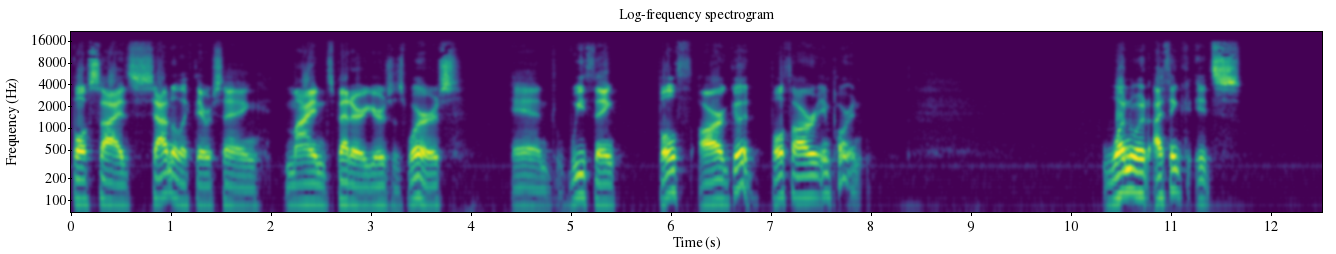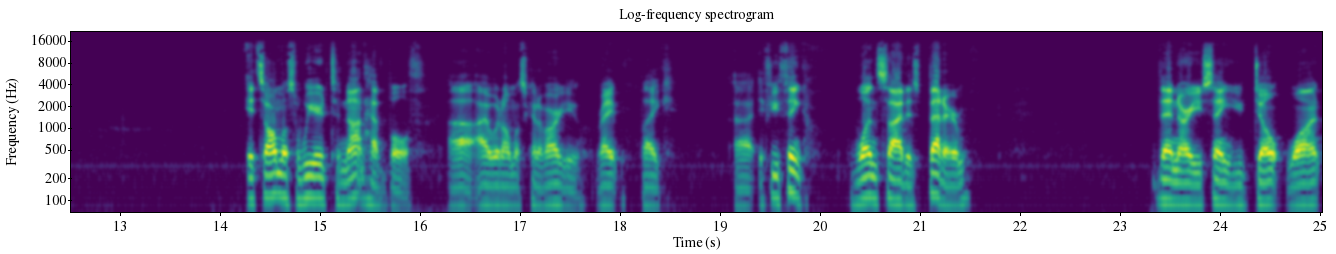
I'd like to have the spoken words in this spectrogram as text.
both sides sounded like they were saying mine's better, yours is worse, and we think both are good, both are important. One would, I think it's it's almost weird to not have both. Uh, I would almost kind of argue, right? Like, uh, if you think one side is better, then are you saying you don't want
